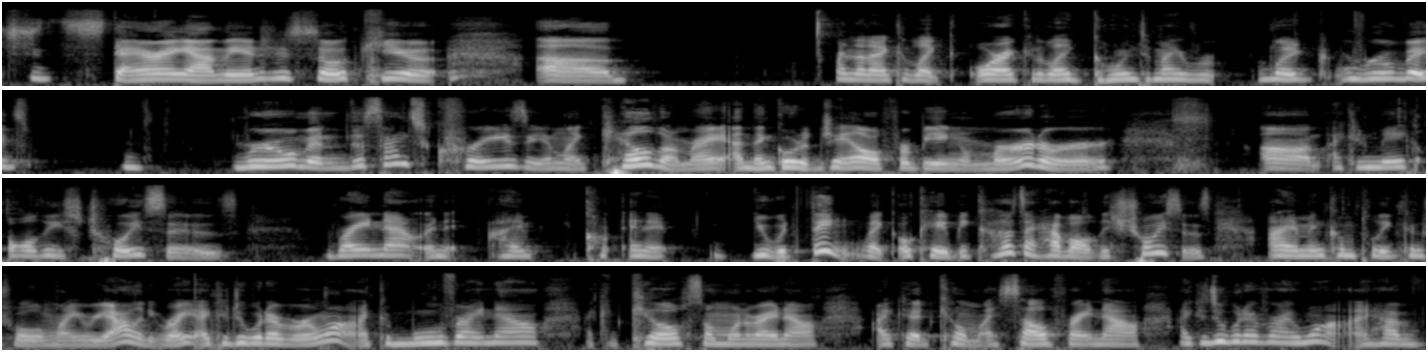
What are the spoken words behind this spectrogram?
she's staring at me and she's so cute. Um, and then I could like, or I could like go into my like roommate's room and this sounds crazy and like kill them, right? And then go to jail for being a murderer. Um, I can make all these choices right now, and I'm and it you would think like okay because i have all these choices i am in complete control of my reality right? I could do whatever i want. I could move right now. I could kill someone right now. I could kill myself right now. I could do whatever i want. I have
